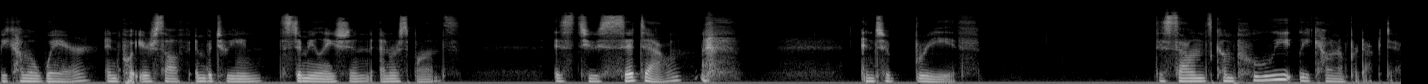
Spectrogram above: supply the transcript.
become aware and put yourself in between stimulation and response is to sit down and to breathe. This sounds completely counterproductive.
